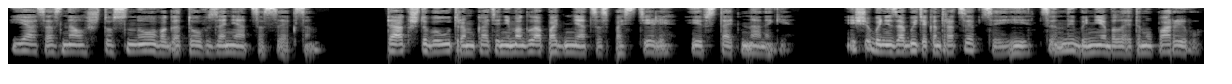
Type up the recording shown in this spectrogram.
я осознал, что снова готов заняться сексом. Так, чтобы утром Катя не могла подняться с постели и встать на ноги. Еще бы не забыть о контрацепции, и цены бы не было этому порыву.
